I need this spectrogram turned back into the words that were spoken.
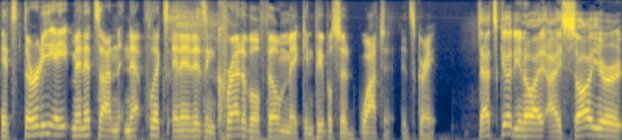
It's 38 minutes on Netflix, and it is incredible filmmaking. People should watch it. It's great. That's good. You know, I, I saw your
